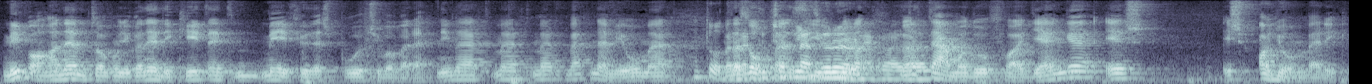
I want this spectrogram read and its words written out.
Mi van, ha nem tudok mondjuk a negyedik héten egy mélyföldes pulcsiba veretni, mert, mert, mert, mert nem jó, mert, Hát mert az offenzív, mert, a, mert a támadó fal gyenge, és, és agyonverik.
